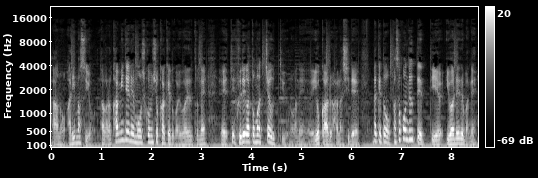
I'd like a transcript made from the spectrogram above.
あのありますよ。だから紙でね申し込み書書けとか言われるとね、えー、筆が止まっちゃうっていうのはねよくある話でだけどパソコンで打ってって言われればね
